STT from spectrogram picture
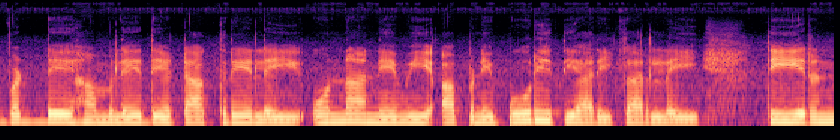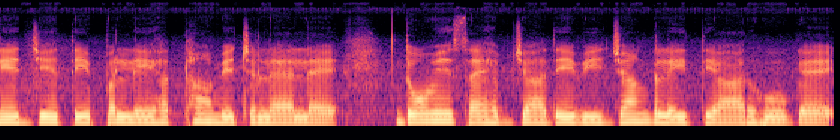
ਵੱਡੇ ਹਮਲੇ ਦੇ ਟਾਕਰੇ ਲਈ ਉਹਨਾਂ ਨੇ ਵੀ ਆਪਣੀ ਪੂਰੀ ਤਿਆਰੀ ਕਰ ਲਈ। ਤੀਰ, ਨੇਜ਼ੇ ਤੇ ਭੱਲੇ ਹੱਥਾਂ ਵਿੱਚ ਲੈ ਲਏ। ਦੋਵੇਂ ਸਾਹਿਬਜ਼ਾਦੇ ਵੀ ਜੰਗ ਲਈ ਤਿਆਰ ਹੋ ਗਏ।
